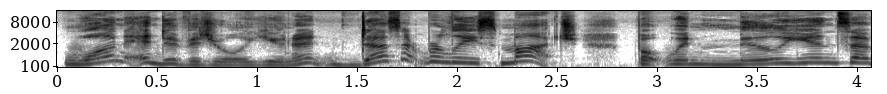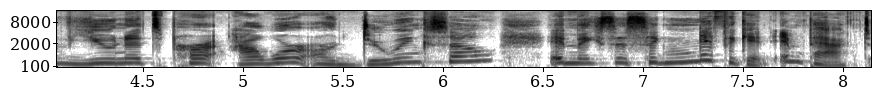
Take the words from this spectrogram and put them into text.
One individual unit doesn't release much, but when millions of units per hour are doing so, it makes a significant impact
